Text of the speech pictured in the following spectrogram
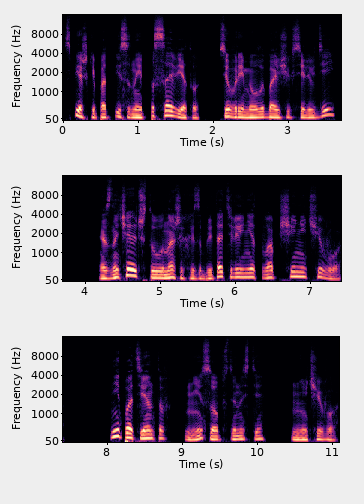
спешке подписанные по совету все время улыбающихся людей, означают, что у наших изобретателей нет вообще ничего. Ни патентов, ни собственности, ничего.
